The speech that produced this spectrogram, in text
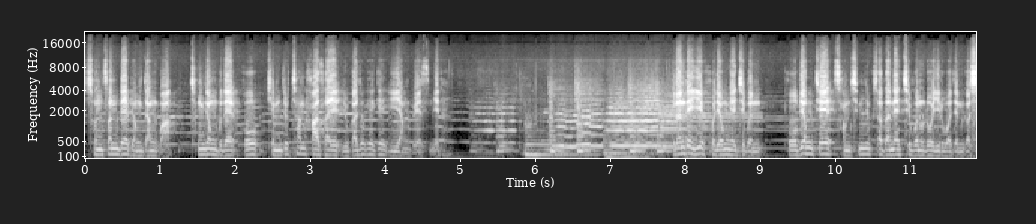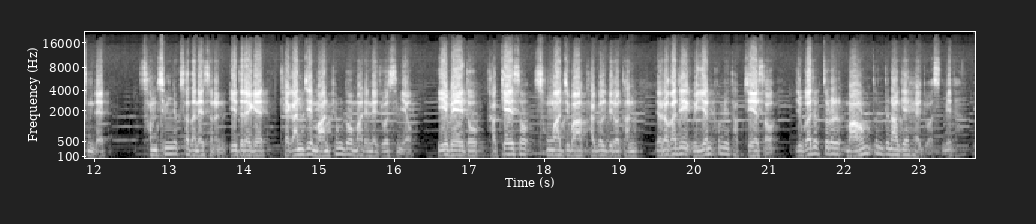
손선배 병장과 청룡부대 고 김주찬 하사의 유가족에게 이양되었습니다. 그런데 이 호령의 집은 보병 제36사단의 지원으로 이루어진 것인데 36사단에서는 이들에게 개간지 만평도 마련해 주었으며 이외에도 각계에서 송아지와 닭을 비롯한 여러 가지 의연품이 답지해서 유가족들을 마음 든든하게 해 주었습니다.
